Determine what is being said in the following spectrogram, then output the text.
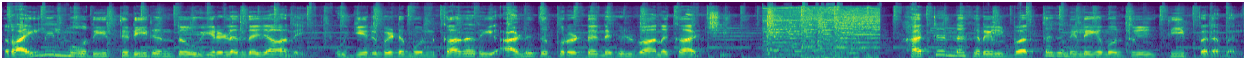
ரயிலில் மோதி திடீரென்று உயிரிழந்த யானை உயிர் விடும் முன் கதறி அழுது புரண்ட நெகிழ்வான காட்சி. ஹட்டன் நகரில் வர்த்தக நிலையம் ஒன்றில் தீப்பரவல்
